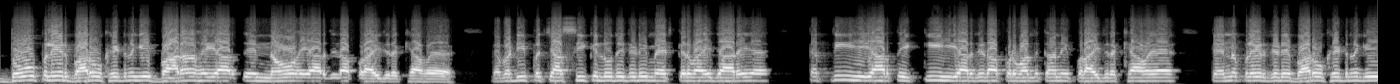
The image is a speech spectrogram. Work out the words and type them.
ਦੋ ਪਲੇਅਰ ਬਾਹਰੋਂ ਖੇਡਣਗੇ 12000 ਤੇ 9000 ਜਿਹੜਾ ਪ੍ਰਾਈਜ਼ ਰੱਖਿਆ ਹੋਇਆ ਹੈ। ਕਬੱਡੀ 85 ਕਿਲੋ ਦੇ ਜਿਹੜੇ ਮੈਚ ਕਰਵਾਏ ਜਾ ਰਹੇ ਹੈ 31000 ਤੇ 21000 ਜਿਹੜਾ ਪ੍ਰਬੰਧਕਾਂ ਨੇ ਪ੍ਰਾਈਜ਼ ਰੱਖਿਆ ਹੋਇਆ ਹੈ। ਤਿੰਨ ਪਲੇਅਰ ਜਿਹੜੇ ਬਾਹਰੋਂ ਖੇਡਣਗੇ,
